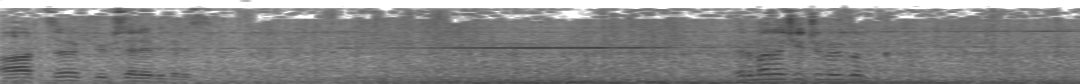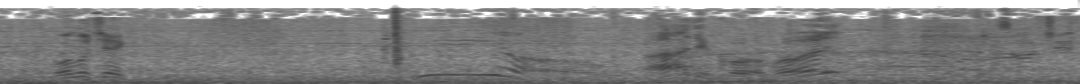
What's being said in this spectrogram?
Artık yükselebiliriz. Tırmanış için uygun. Kolu çek. Hadi kovboy. Sarcet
